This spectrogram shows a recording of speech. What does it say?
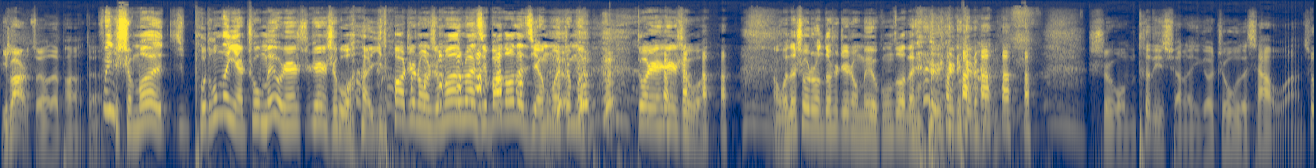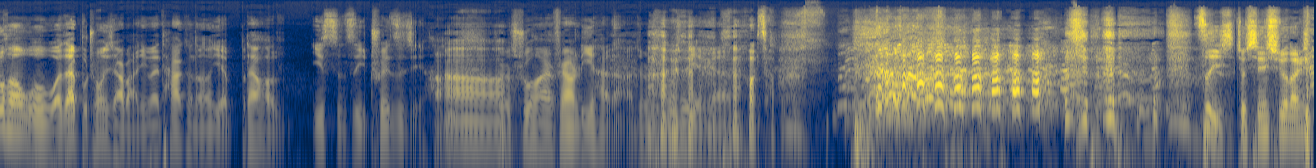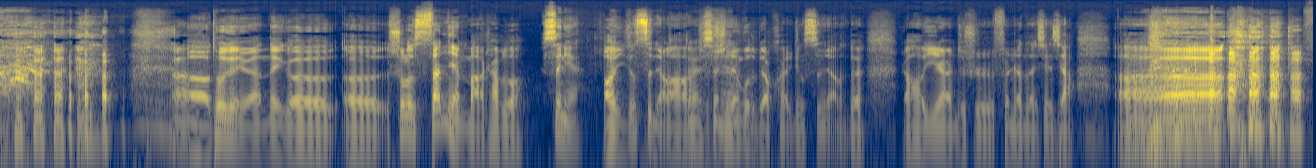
一半左右的朋友。对，为什么普通的演出没有人认识我？一到这种什么乱七八糟的节目，这么 多人认识我？啊，我的受众都是这种没有工作的，是这种。是我们特地选了一个周五的下午啊。舒恒，我我再补充一下吧，因为他可能也不太好意思自己吹自己哈。啊，就是舒恒还是非常厉害的啊，就是脱口秀演员。我操！自己就心虚了，你知道吗？呃，脱口秀演员那个呃，说了三年吧，差不多四年哦，已经四年了啊，对时间过得比较快，已经四年了，对，然后依然就是奋战在线下啊，啊，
